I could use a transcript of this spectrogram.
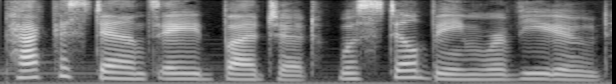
Pakistan's aid budget was still being reviewed.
